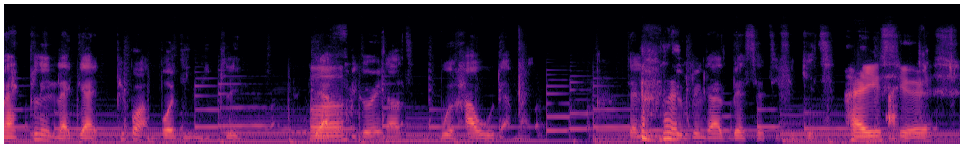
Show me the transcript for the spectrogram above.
My plane, like guy, people are boarding the plane. They Wow. are oh. figuring out well, how old am I? Telling me to bring us birth certificate. Are you serious?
